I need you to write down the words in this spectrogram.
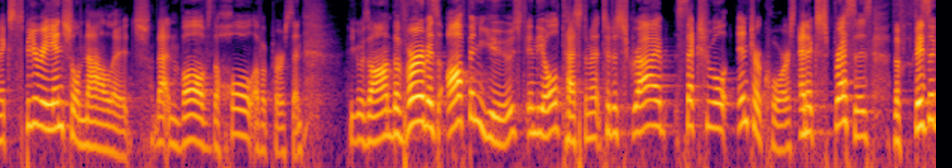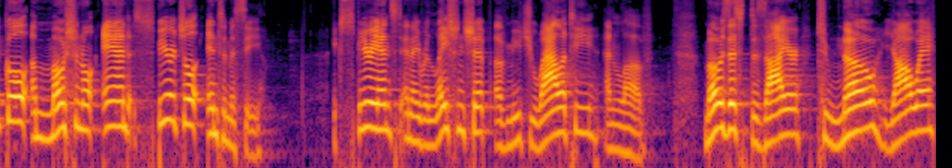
an experiential knowledge that involves the whole of a person. He goes on, the verb is often used in the Old Testament to describe sexual intercourse and expresses the physical, emotional, and spiritual intimacy experienced in a relationship of mutuality and love. Moses' desire to know Yahweh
